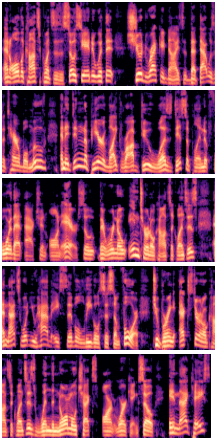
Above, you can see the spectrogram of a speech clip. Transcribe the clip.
and all the consequences associated with it should recognize that that was a terrible move, and it didn't appear like Rob Dew was disciplined for that action on air. So there were no internal consequences, and that's what you have a civil legal system for, to bring external consequences when the normal checks aren't working. So in that case,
